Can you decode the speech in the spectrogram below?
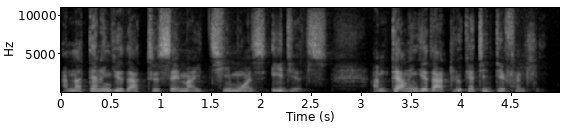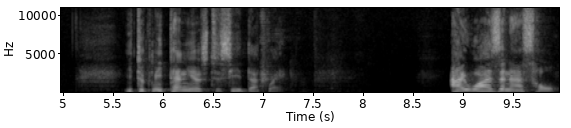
I'm not telling you that to say my team was idiots. I'm telling you that look at it differently. It took me 10 years to see it that way. I was an asshole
